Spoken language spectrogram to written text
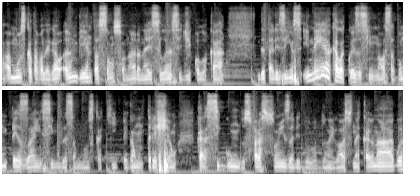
a música tava legal, a ambientação sonora, né? Esse lance de colocar detalhezinhos. E nem é aquela coisa assim, nossa, vamos pesar em cima dessa música aqui, pegar um trechão, cara, segundos, frações ali do, do negócio, né? Caiu na água,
